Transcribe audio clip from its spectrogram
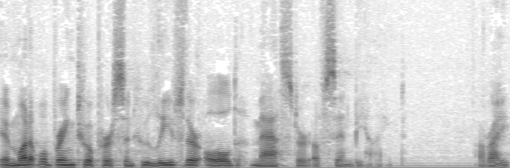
and what it will bring to a person who leaves their old master of sin behind. All right?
